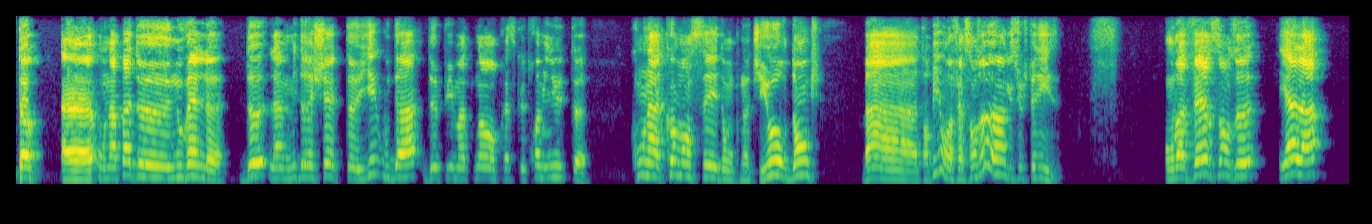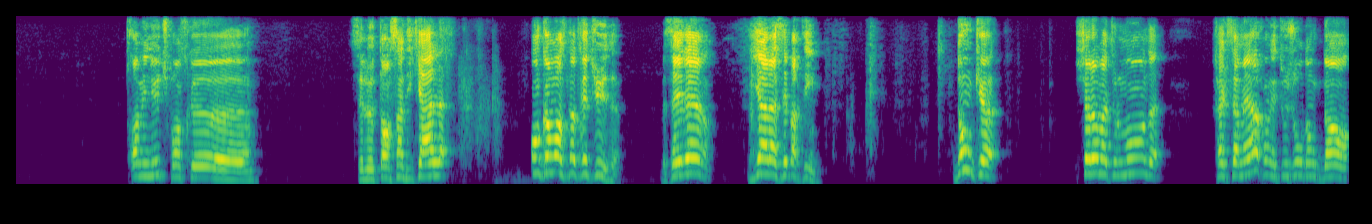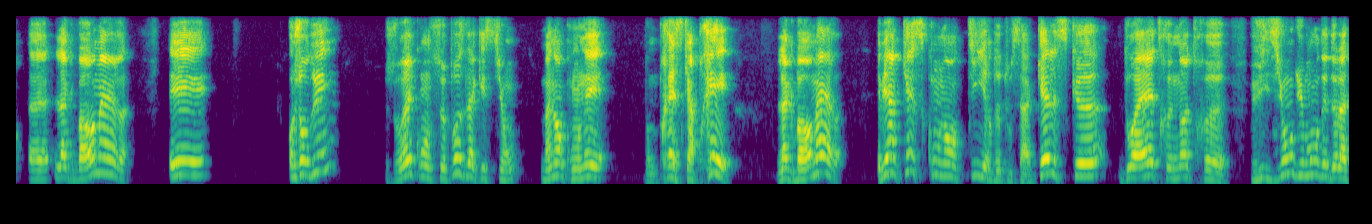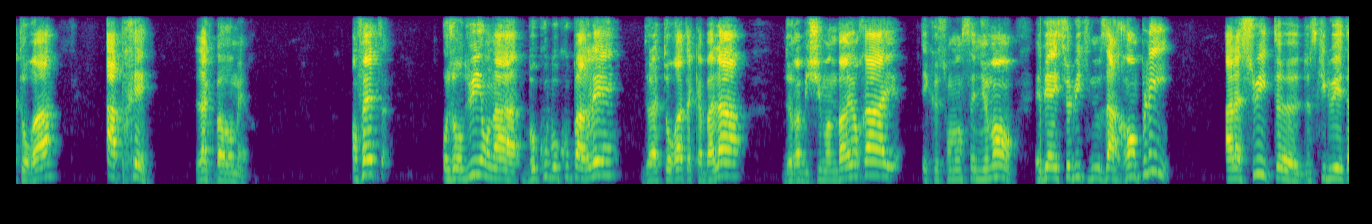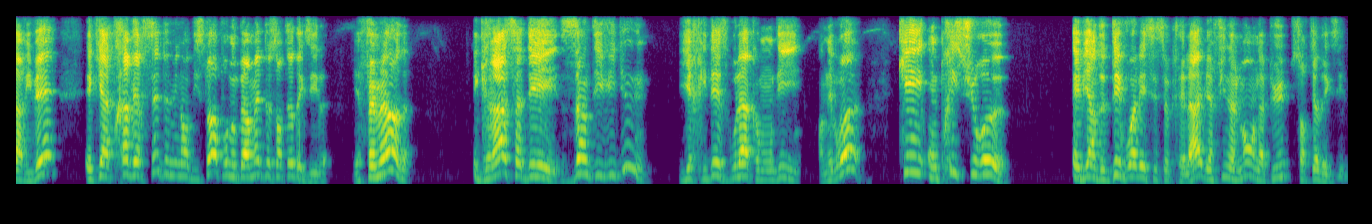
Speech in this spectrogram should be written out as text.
Top. Euh, on n'a pas de nouvelles de la Midreshet Yehuda depuis maintenant presque trois minutes qu'on a commencé donc notre chiour. Donc, ben, tant pis, on va faire sans eux. Hein, Qu'est-ce que je te dise? On va faire sans eux. Et à là, trois minutes, je pense que euh, c'est le temps syndical. On commence notre étude. Besséder, Yala, c'est parti. Donc, euh, shalom à tout le monde. Chag on est toujours donc dans euh, l'Akba Omer. Et aujourd'hui, je voudrais qu'on se pose la question, maintenant qu'on est donc presque après l'Akba Omer, eh bien, qu'est-ce qu'on en tire de tout ça? Qu'est-ce que doit être notre vision du monde et de la Torah après l'Akba Omer? En fait, aujourd'hui, on a beaucoup, beaucoup parlé de la Torah Takabala, de Rabbi Shimon Bar Yochai, et que son enseignement eh bien, est celui qui nous a remplis à la suite euh, de ce qui lui est arrivé et qui a traversé 2000 ans d'histoire pour nous permettre de sortir d'exil. Il a fait meurtre. Et grâce à des individus, Yechideh Zboula, comme on dit en hébreu, qui ont pris sur eux eh bien, de dévoiler ces secrets-là, eh bien, finalement, on a pu sortir d'exil.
